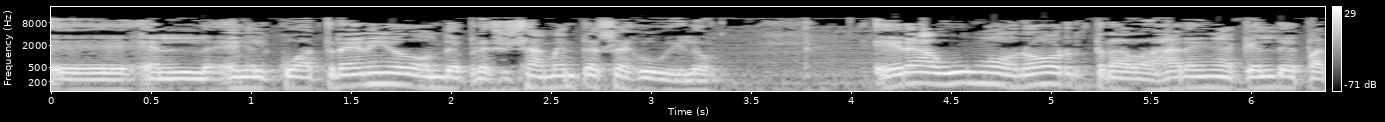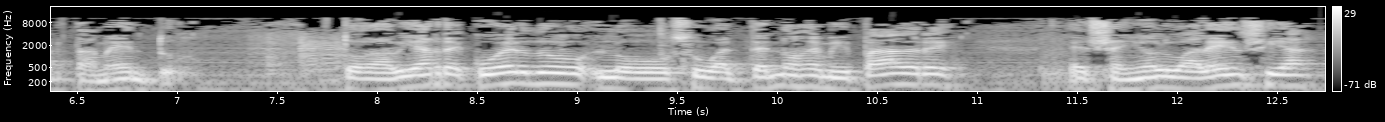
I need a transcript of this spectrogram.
Eh, en, el cuatrenio donde precisamente se jubiló. Era un honor trabajar en aquel departamento. Todavía recuerdo los subalternos de mi padre, el señor Valencia,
